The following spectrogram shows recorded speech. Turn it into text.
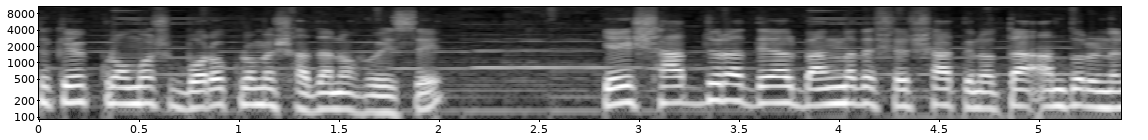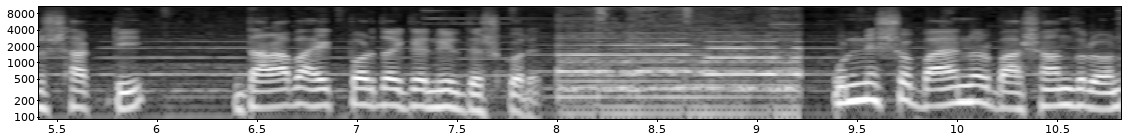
থেকে ক্রমশ বড় ক্রমে সাজানো হয়েছে। এই সাত জোড়া দেয়াল বাংলাদেশের স্বাধীনতা আন্দোলনের সাতটি ধারাবাহিক পর্যায়কে নির্দেশ করে। উনিশশো বায়ান্নর ভাষা আন্দোলন,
